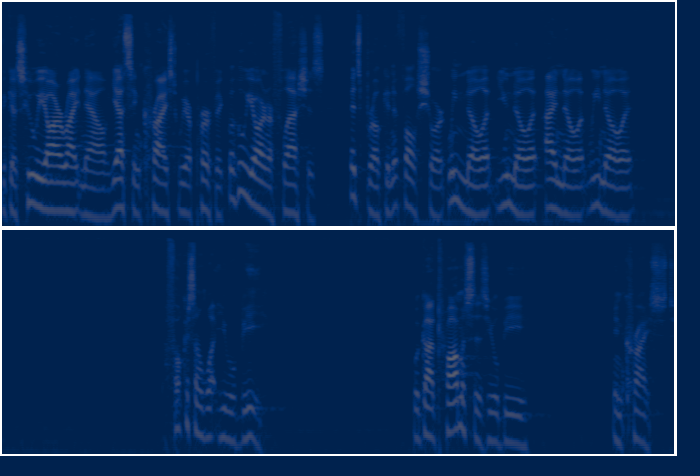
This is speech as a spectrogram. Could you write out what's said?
Because who we are right now, yes, in Christ we are perfect, but who we are in our flesh is it's broken, it falls short. We know it, you know it, I know it, we know it. Focus on what you will be. What God promises you'll be in Christ.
